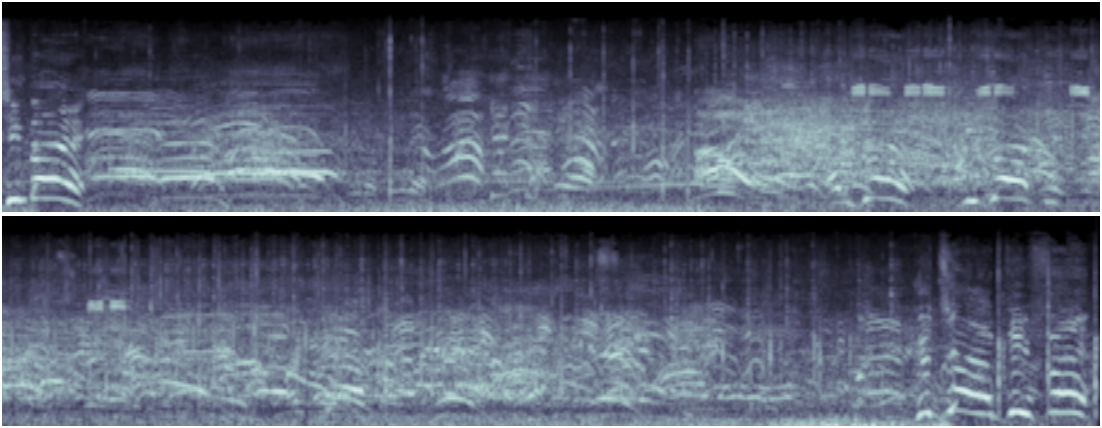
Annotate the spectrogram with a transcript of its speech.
Push him back! Oh, he's up! He dropped it! Good job, defense!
